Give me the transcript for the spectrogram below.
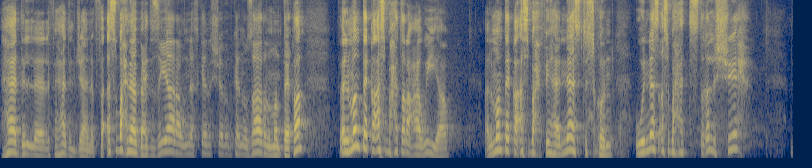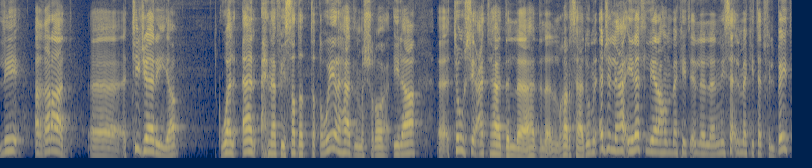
هذا في هذا الجانب. فأصبحنا بعد زيارة والناس كان الشباب كانوا زاروا المنطقة. فالمنطقة أصبحت رعويه المنطقة أصبح فيها الناس تسكن والناس أصبحت تستغل الشيح لأغراض آه، تجارية. والآن إحنا في صدد تطوير هذا المشروع إلى آه، توسعة هذا هذا الغرس هذا. من أجل العائلات اللي راهم النساء الماكيتات في البيت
